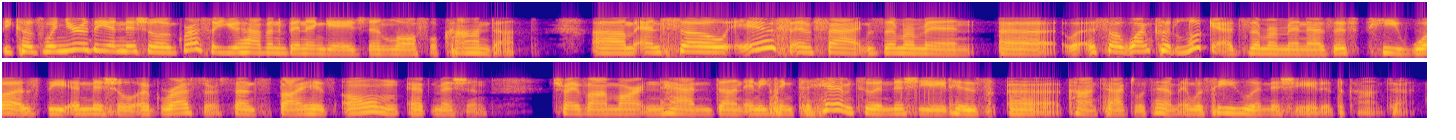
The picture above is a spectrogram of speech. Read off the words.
Because when you're the initial aggressor, you haven't been engaged in lawful conduct. Um, and so, if in fact Zimmerman, uh, so one could look at Zimmerman as if he was the initial aggressor, since by his own admission, Trayvon Martin hadn't done anything to him to initiate his uh, contact with him. It was he who initiated the contact.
